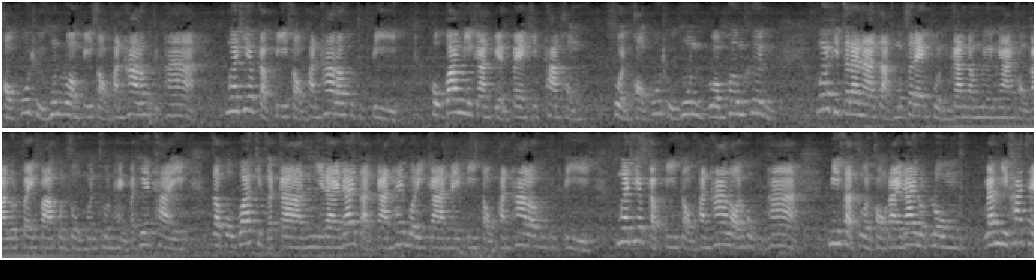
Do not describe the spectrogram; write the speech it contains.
ของผู้ถือหุ้นรวมปี 2565 เมื่อเทียบกับปี 2564 พบว่ามีการเปลี่ยนแปลงทิศทางของส่วนของผู้ถือหุ้นรวมเพิ่มขึ้น เมื่อพิจารณาจากงบแสดงผลการดำเนินงานของการรถไฟฟ้าขนส่งมวลชนแห่งประเทศไทย จะพบว่ากิจการมีรายได้จากการให้บริการในปี 2564 เมื่อเทียบกับปี 2565 มีสัดส่วนของรายได้ลดลง และมีค่าใช้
